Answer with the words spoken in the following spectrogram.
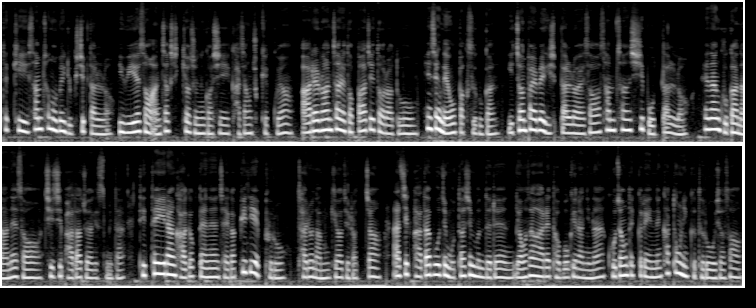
특히 3,560달러 이 위에서 안착시켜주는 것이 가장 좋겠고요. 아래로 한 차례 더 빠지더라도 흰색 네모박스 구간 2,820달러에서 3,015달러 해당 구간 안에서 지지 받아줘야겠습니다. 디테일한 가격대는 제가 PDF로 자료 남겨드렸죠. 아직 받아보지 못하신 분들은 영상 아래 더보기란이나 고정 댓글에 있는 카톡 링크 들어오셔서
